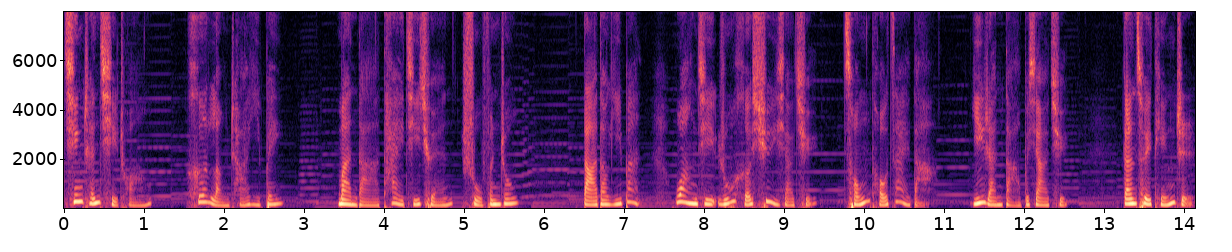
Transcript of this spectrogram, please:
清晨起床，喝冷茶一杯，慢打太极拳数分钟，打到一半忘记如何续下去，从头再打，依然打不下去，干脆停止，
